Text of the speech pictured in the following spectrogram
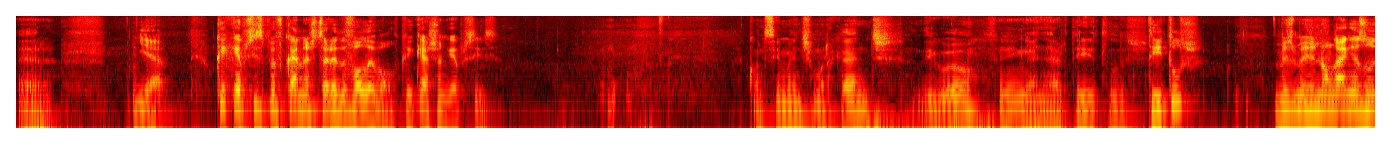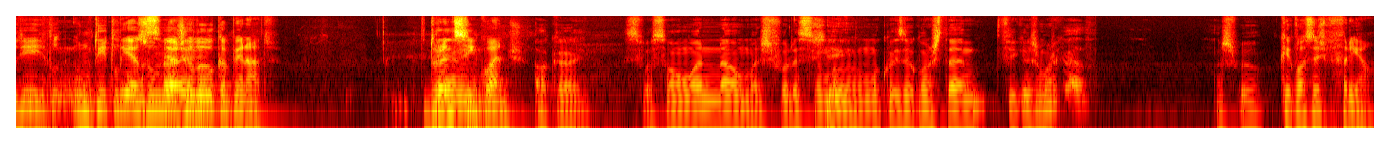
Era. O que é que é preciso para ficar na história do voleibol? O que é que acham que é preciso? Acontecimentos marcantes, digo eu. Sim, ganhar títulos. Títulos? Mas imagina, não ganhas um título, um título e és Não o melhor sei. jogador do campeonato. Durante Depende. 5 anos. Ok. Se for só um ano, não, mas se for assim Sim. uma, uma coisa constante, ficas marcado. Acho eu. O que é que vocês preferiam?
